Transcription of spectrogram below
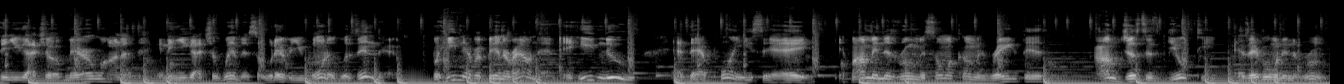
then you got your marijuana, and then you got your women. So whatever you wanted was in there. But he never been around that. And he knew at that point, he said, hey, if I'm in this room and someone come and raid this, I'm just as guilty as everyone in the room.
